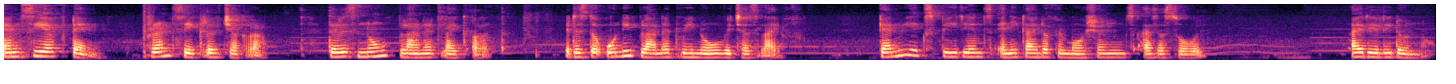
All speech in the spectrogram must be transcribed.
MCF 10 Front Sacral Chakra. There is no planet like Earth. It is the only planet we know which has life. Can we experience any kind of emotions as a soul? I really don't know.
